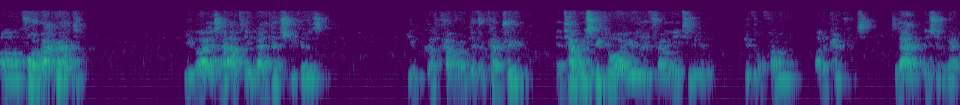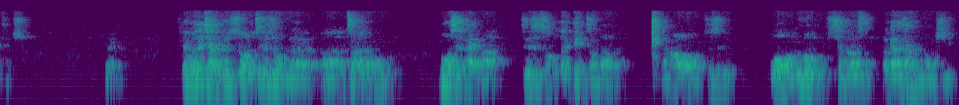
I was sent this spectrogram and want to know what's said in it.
uh, foreign background, you guys have the advantage because you co- come from a different country, and Taiwanese people are usually friendly to people from other countries. So that is your advantage. 对，所以我在讲的就是说，这个是我们的呃重要人物，陌生开发，这个是从 LinkedIn 找到的。然后就是我如果想到要跟他讲什么东西，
